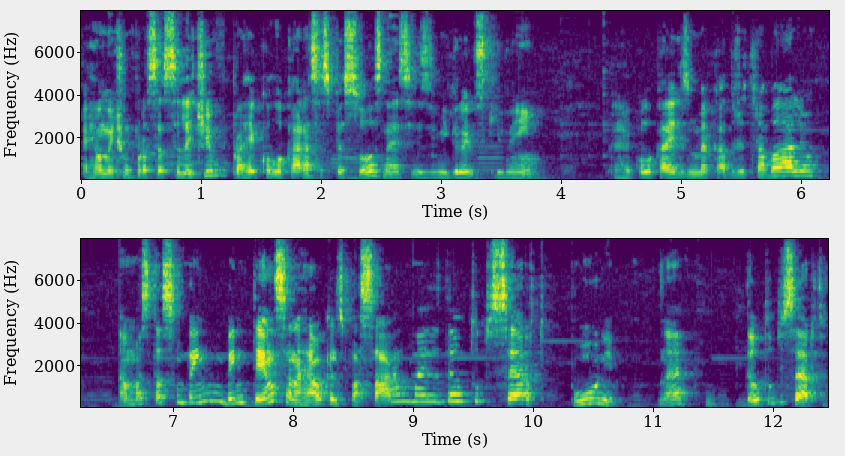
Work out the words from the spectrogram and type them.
é realmente um processo seletivo para recolocar essas pessoas, né, esses imigrantes que vêm, para recolocar eles no mercado de trabalho. É uma situação bem, bem tensa, na real, que eles passaram, mas deu tudo certo. Pune, né? Deu tudo certo.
